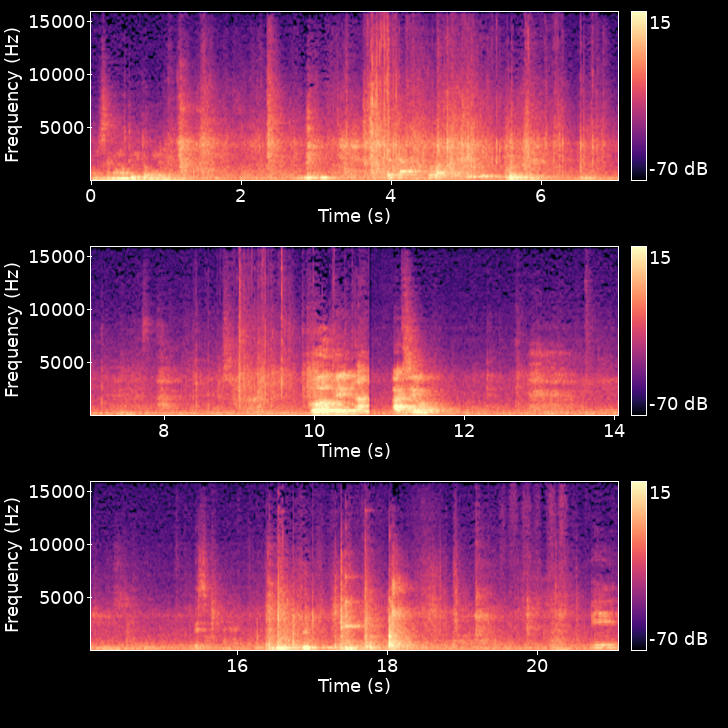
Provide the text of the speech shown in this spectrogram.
Cuando salgamos te invito a comer. Corte. Acción. Eso. Eh,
